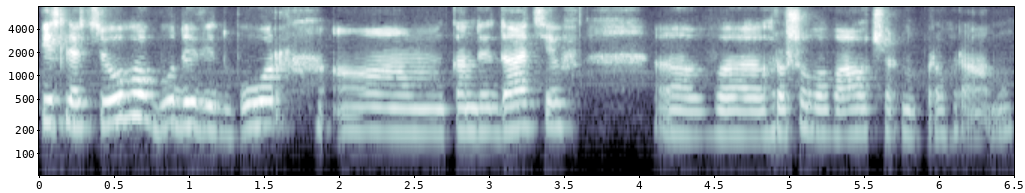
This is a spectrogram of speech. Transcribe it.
після цього буде відбор кандидатів в грошово-ваучерну програму.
